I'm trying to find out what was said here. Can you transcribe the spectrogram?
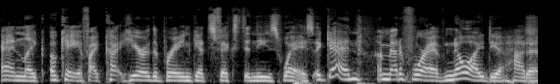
And like, okay, if I cut here, the brain gets fixed in these ways. Again, a metaphor I have no idea how to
